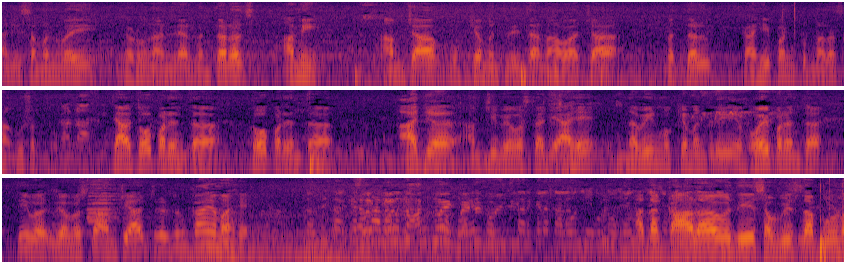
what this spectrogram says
आणि समन्वय घडून आणल्यानंतरच आम्ही आमच्या मुख्यमंत्रीच्या नावाच्या बद्दल काही पण तुम्हाला सांगू शकतो. त्या तोपर्यंत तोपर्यंत आज आमची व्यवस्था जी आहे नवीन मुख्यमंत्री होईपर्यंत ती व्यवस्था आमची आज अजून कायम आहे. आता कालावधी सव्वीसला पूर्ण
